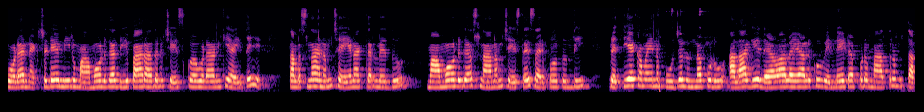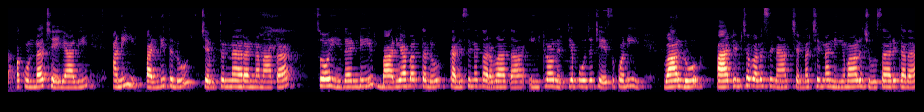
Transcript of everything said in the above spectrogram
కూడా నెక్స్ట్ డే మీరు మామూలుగా దీపారాధన చేసుకోవడానికి అయితే తలస్నానం చేయనక్కర్లేదు. మామూలుగా స్నానం చేస్తే సరిపోతుంది. ప్రత్యేకమైన పూజలు ఉన్నప్పుడు అలాగే దేవాలయాలకు వెళ్ళేటప్పుడు మాత్రం తప్పకుండా చేయాలి అని పండితులు చెబుతున్నారన్నమాట. సో ఇదండి. భార్యాభర్తలు కలిసిన తర్వాత ఇంట్లో నిత్య పూజ చేసుకొని వాళ్ళు పాటించవలసిన చిన్న చిన్న నియమాలు చూశారు కదా.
